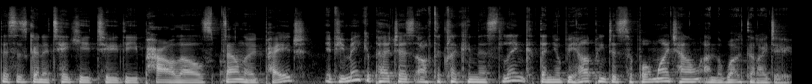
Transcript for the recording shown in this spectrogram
This is going to take you to the Parallels download page. If you make a purchase after clicking this link, then you'll be helping to support my channel and the work that I do.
